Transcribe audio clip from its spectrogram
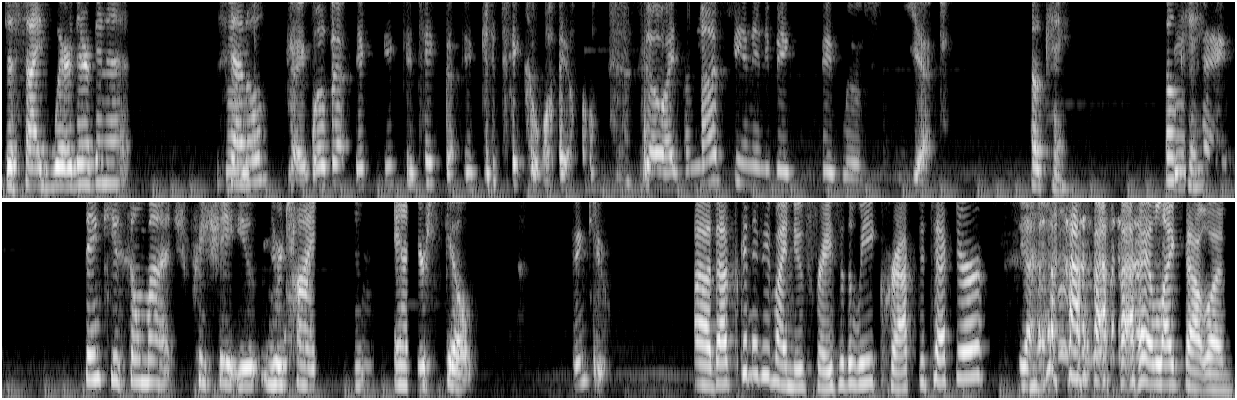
decide where they're going to settle. Okay, well, that it, it could take that it could take a while. So I, I'm not seeing any big big moves yet. Okay. Okay. Thank you so much. Appreciate you, your time and, and your skills. Thank you. Uh, that's going to be my new phrase of the week crap detector. Yeah. I like that one.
